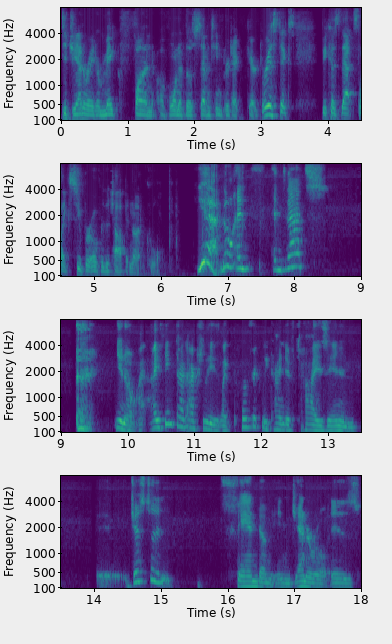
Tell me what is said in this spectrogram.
degenerate or make fun of one of those 17 protected characteristics because that's like super over the top and not cool. Yeah, no, and and that's you know, I, I think that actually like perfectly kind of ties in uh, just to fandom in general is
